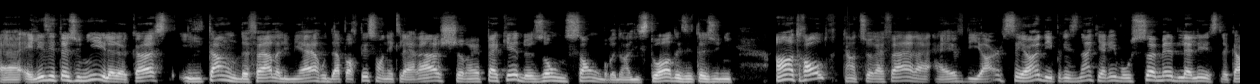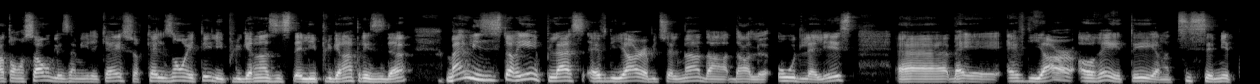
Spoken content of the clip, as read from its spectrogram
Euh, et les États-Unis et l'Holocauste, il tente de faire la lumière ou d'apporter son éclairage sur un paquet de zones sombres dans l'histoire des États-Unis. Entre autres, quand tu réfères à, FDR, c'est un des présidents qui arrive au sommet de la liste. quand on sonde les Américains sur quels ont été les plus grands, les plus grands présidents, même les historiens placent FDR habituellement dans, dans le haut de la liste. Euh, ben, FDR aurait été antisémite.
